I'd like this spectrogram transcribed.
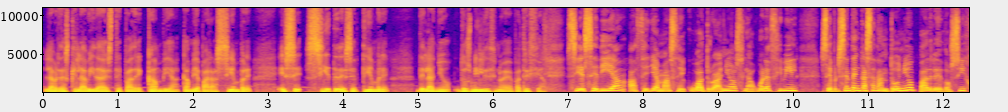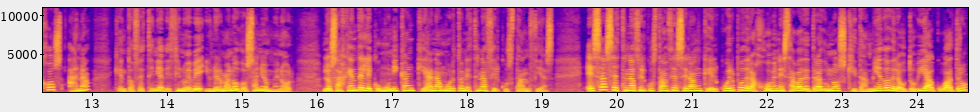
La verdad es que la vida de este padre cambia, cambia para siempre ese 7 de septiembre del año 2019. Patricia. Si ese día, hace ya más de cuatro años, la Guardia Civil se presenta en casa de Antonio, padre de dos hijos, Ana, que entonces tenía 19, y un hermano dos años menor. Los agentes le comunican que Ana ha muerto en extrañas circunstancias. Esas extrañas circunstancias eran que el cuerpo de la joven estaba detrás de unos quitamiedos de la autovía A4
